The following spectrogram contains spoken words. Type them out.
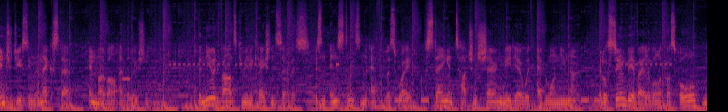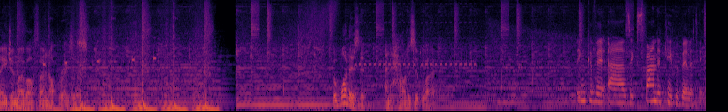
Introducing the next step in mobile evolution. The new Advanced Communication Service is an instant and effortless way of staying in touch and sharing media with everyone you know. It'll soon be available across all major mobile phone operators. But what is it and how does it work? Think of it as expanded capability.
